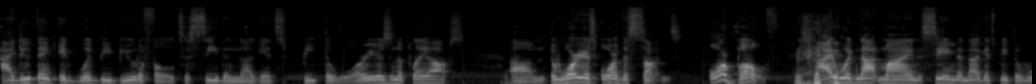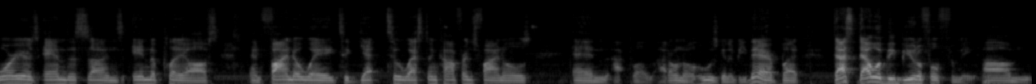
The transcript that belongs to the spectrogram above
i do think it would be beautiful to see the nuggets beat the warriors in the playoffs um the warriors or the suns or both. I would not mind seeing the Nuggets beat the Warriors and the Suns in the playoffs and find a way to get to Western Conference Finals. And well, I don't know who's going to be there, but that's that would be beautiful for me. Um,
